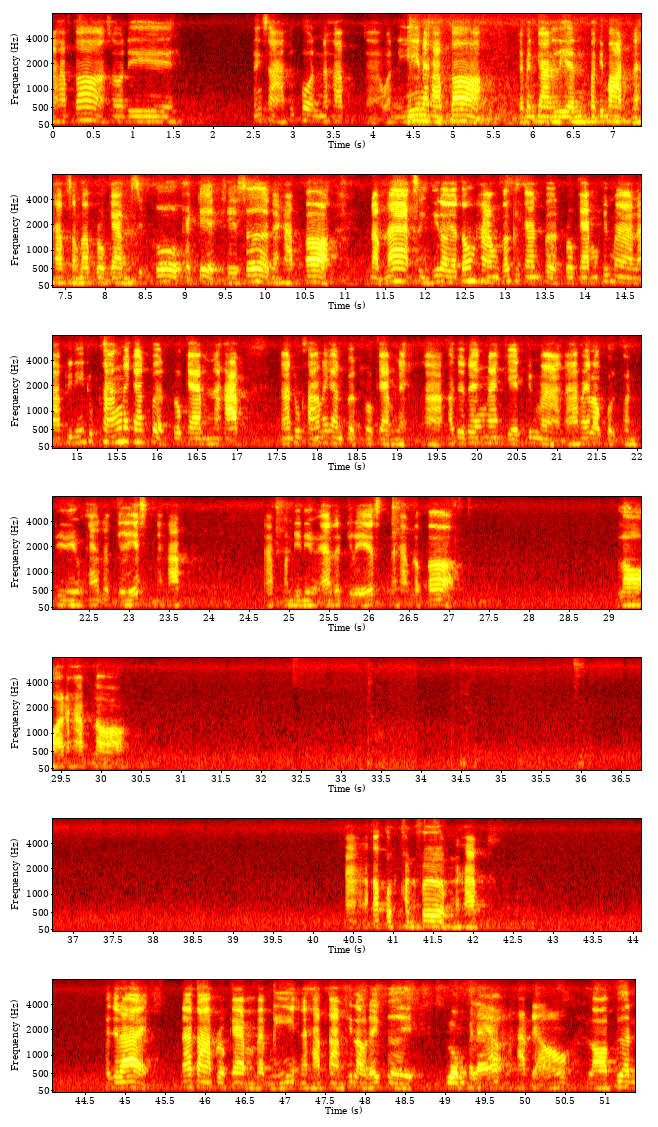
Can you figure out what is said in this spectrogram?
นะครับ ก็สวัสดีนักศึกษาทุกคนนะครับวันนี้นะครับก็จะเป็นการเรียนปฏิบัตินะครับสำหรับโปรแกรม Cisco Package Tracer นะครับ ก็อันดับแรกสิ่งที่เราจะต้องทำก็คือการเปิดโปรแกรมขึ้นมานะครับ ทีนี้ทุกครั้งในการเปิดโปรแกรมนะครับนะทุกครั้งในการเปิดโปรแกรมเนี่ยเขาจะแจ้งหน้าเกตขึ้นมานะครับให้เรากด continue as a guest นะครับนะครับ continue as a guest นะครับ แล้วก็ รอนะครับ รอ อ่าแล้วก็กด confirm นะครับ ก็จะได้หน้าตาโปรแกรมแบบนี้นะครับ ตามที่เราได้เคยลงไปแล้วนะครับ เดี๋ยวรอเพื่อน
